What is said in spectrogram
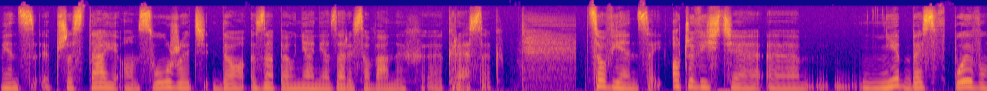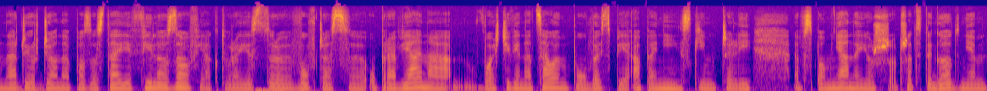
więc przestaje on służyć do zapełniania zarysowanych e, kresek. Co więcej, oczywiście nie bez wpływu na Giorgiona pozostaje filozofia, która jest wówczas uprawiana właściwie na całym Półwyspie Apenińskim, czyli wspomniany już przed tygodniem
